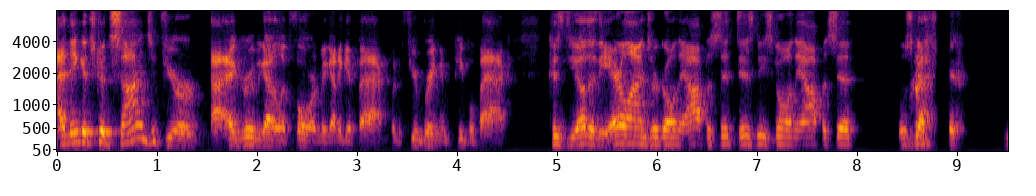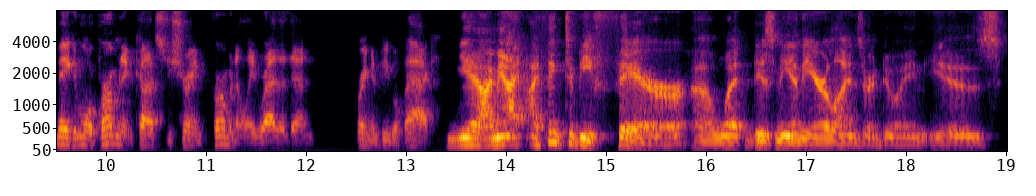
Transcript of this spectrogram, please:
I think it's good signs if you're. I agree. We got to look forward. We got to get back. But if you're bringing people back, because the other, the airlines are going the opposite. Disney's going the opposite. Those guys are making more permanent cuts to shrink permanently rather than bringing people back. Yeah, I mean, I, I think to be fair, uh, what Disney and the airlines are doing is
